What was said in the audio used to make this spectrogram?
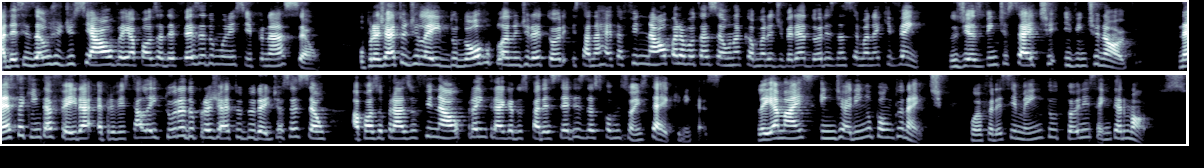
A decisão judicial veio após a defesa do município na ação. O projeto de lei do novo plano diretor está na reta final para votação na Câmara de Vereadores na semana que vem, nos dias 27 e 29. Nesta quinta-feira, é prevista a leitura do projeto durante a sessão, após o prazo final para a entrega dos pareceres das comissões técnicas. Leia mais em diarinho.net, com oferecimento Tony Center Motos.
